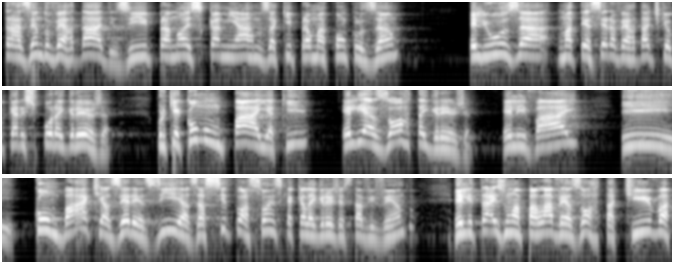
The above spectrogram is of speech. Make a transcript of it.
trazendo verdades, e para nós caminharmos aqui para uma conclusão, ele usa uma terceira verdade que eu quero expor à igreja. Porque, como um pai aqui, ele exorta a igreja, ele vai e combate as heresias, as situações que aquela igreja está vivendo, ele traz uma palavra exortativa,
